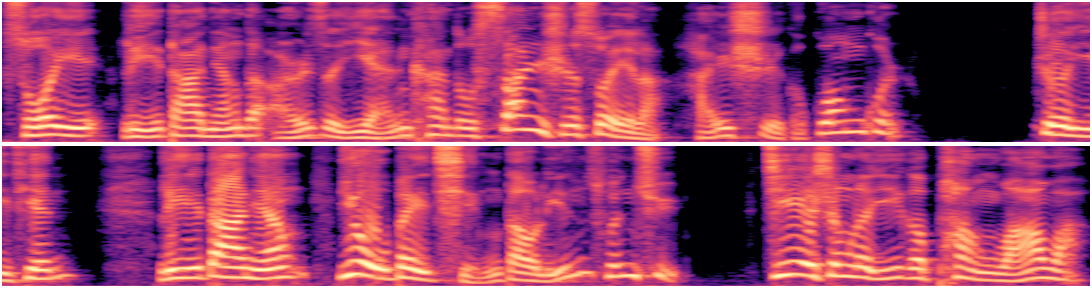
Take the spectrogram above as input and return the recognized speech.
所以李大娘的儿子眼看都三十岁了，还是个光棍这一天，李大娘又被请到邻村去接生了一个胖娃娃，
